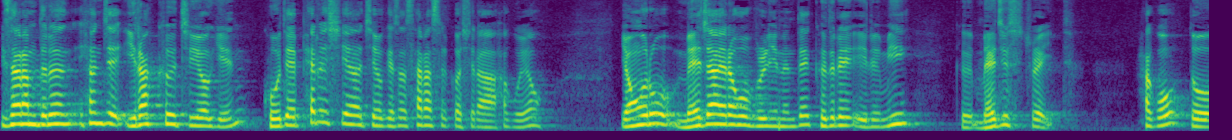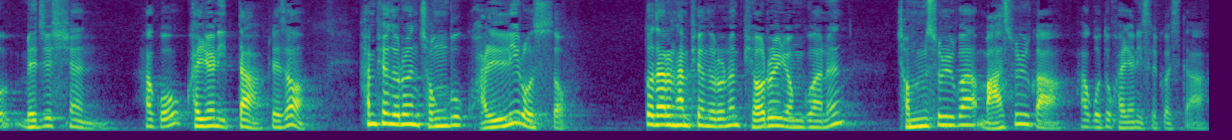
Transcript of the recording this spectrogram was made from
이 사람들은 현재 이라크 지역인 고대 페르시아 지역에서 살았을 것이라 하고요. 영어로 메자이라고 불리는데 그들의 이름이 그 매지스트레이트 하고 또 매지션 하고 관련이 있다. 그래서 한편으로는 정부 관리로서 또 다른 한편으로는 별을 연구하는 점술과 마술가하고도 관련이 있을 것이다.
